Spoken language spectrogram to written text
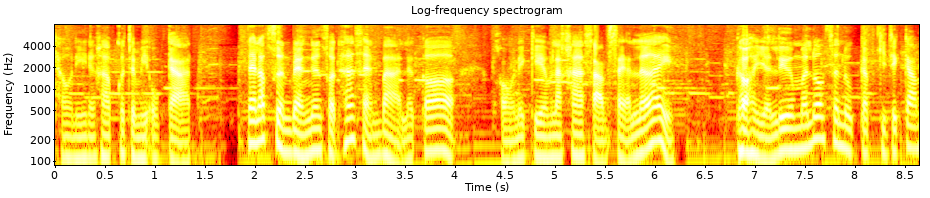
เท่านี้นะครับก็จะมีโอกาส ได้รับส่วนแบ่งเงินสด 5 0 0 0 0 0บาท แล้วก็ของในเกมราคา 3 0 0 0 0 0เลย ก็อย่าลืมมาร่วมสนุกกับกิจกรรม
